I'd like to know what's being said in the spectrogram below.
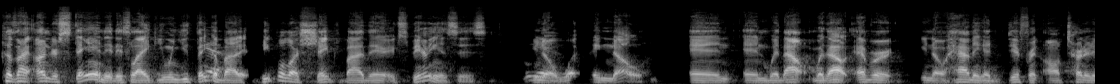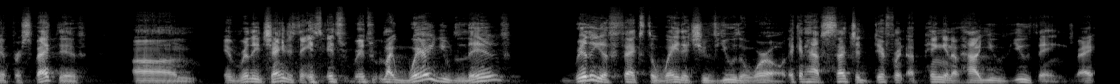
because I understand it. It's like you when you think yeah. about it, people are shaped by their experiences. You yeah. know what they know and and without without ever you know having a different alternative perspective um it really changes things. It's it's, it's like where you live really affects the way that you view the world. It can have such a different opinion of how you view things right?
